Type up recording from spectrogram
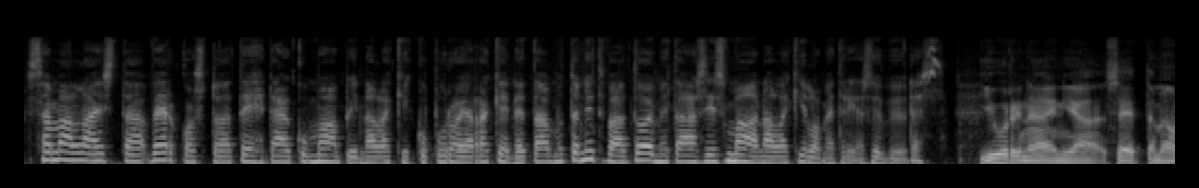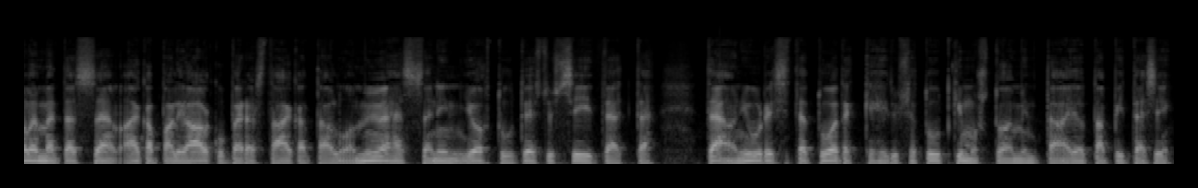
Samanlaista verkostoa tehdään kuin maanpinnallakin, kun puroja rakennetaan, mutta nyt vaan toimitaan siis maan alla kilometriä syvyydessä. Juuri näin ja se, että me olemme tässä aika paljon alkuperäistä aikataulua myöhässä, niin johtuu tietysti siitä, että tämä on juuri sitä tuotekehitys- ja tutkimustoimintaa, jota pitäisi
